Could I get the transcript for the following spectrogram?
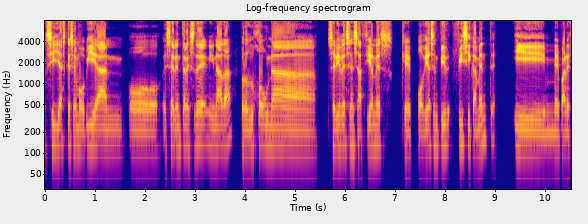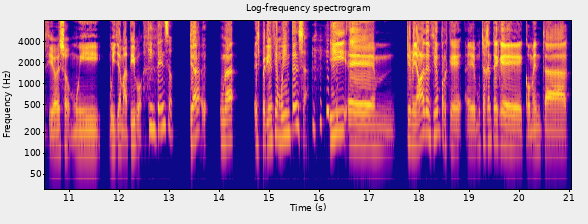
sillas que se movían o ser en 3D ni nada, produjo una serie de sensaciones que podía sentir físicamente. Y me pareció eso muy, muy llamativo Qué intenso. ya una experiencia muy intensa. Y eh, que me llama la atención porque eh, mucha gente que comenta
